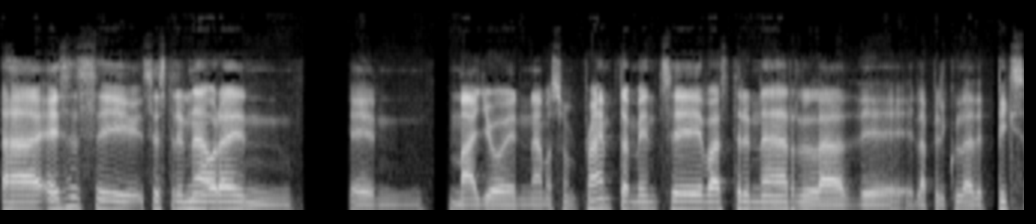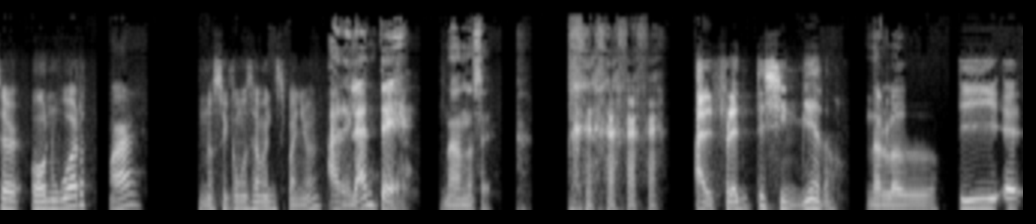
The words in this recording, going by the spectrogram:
Ah, ese se, se estrena ahora en en mayo en Amazon Prime. También se va a estrenar la de la película de Pixar Onward. ¿Cuál? No sé cómo se llama en español. Adelante. No, no sé. Al frente sin miedo. no lo dudo. Y eh,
